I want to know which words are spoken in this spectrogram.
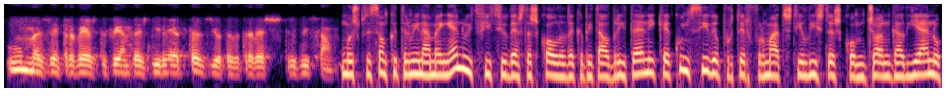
umas através de vendas diretas e outras através de distribuição. Uma exposição que termina amanhã no edifício desta escola da capital britânica, conhecida por ter formado estilistas como John Galliano,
